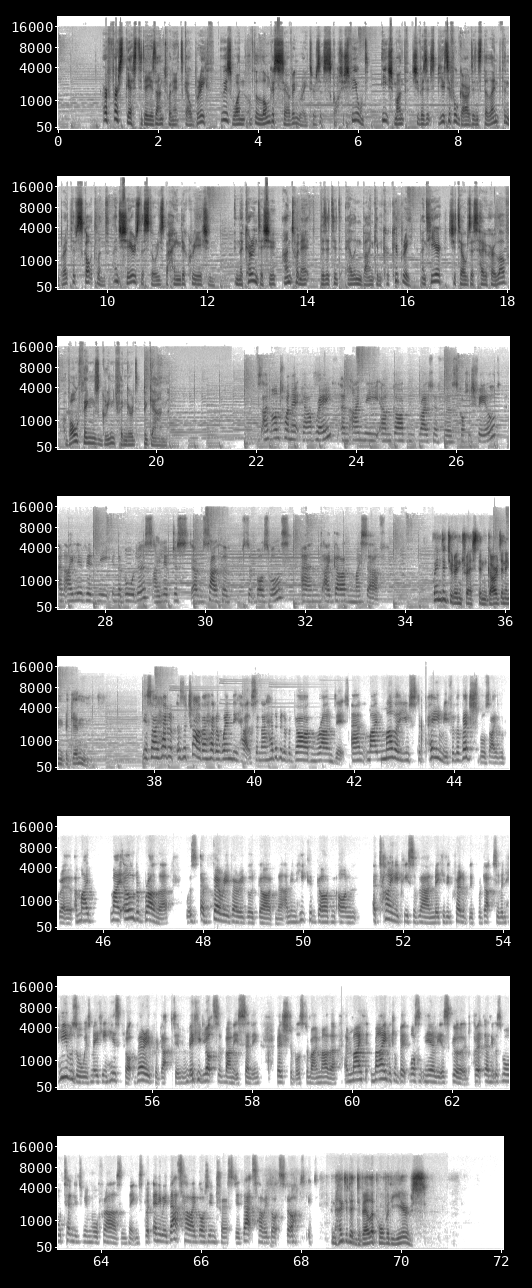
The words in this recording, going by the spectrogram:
Our first guest today is Antoinette Galbraith, who is one of the longest serving writers at Scottish Field. Each month, she visits beautiful gardens the length and breadth of Scotland and shares the stories behind their creation. In the current issue, Antoinette visited Ellenbank in Kirkcudbright, and here she tells us how her love of all things green fingered began. I'm Antoinette Galbraith, and I'm the um, garden writer for Scottish Field, and I live in the in the borders. I live just um, south of St Boswell's, and I garden myself. When did your interest in gardening begin? Yes, I had a, as a child. I had a Wendy house, and I had a bit of a garden round it. And my mother used to pay me for the vegetables I would grow, and my my older brother was a very very good gardener. I mean, he could garden on a tiny piece of land, make it incredibly productive. And he was always making his plot very productive and making lots of money selling vegetables to my mother. And my my little bit wasn't nearly as good, but and it was more tended to be more flowers and things. But anyway, that's how I got interested. That's how I got started. And how did it develop over the years?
